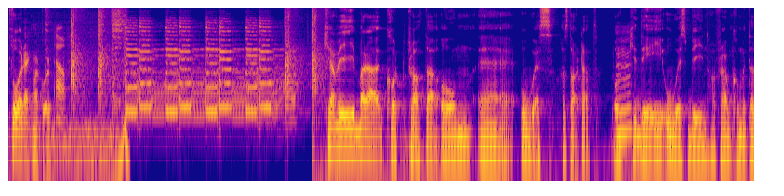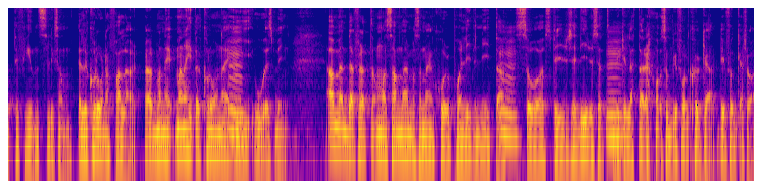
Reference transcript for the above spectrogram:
Två räkmackor. Ja. Kan vi bara kort prata om eh, OS har startat. Och det i OS-byn har framkommit att det finns, liksom, eller coronafallar. Att Man, har- man har hittat corona i OS-byn. Ja, men därför att om man samlar en massa människor på en liten yta så sprider sig viruset mycket lättare och så blir folk sjuka. Det funkar så.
